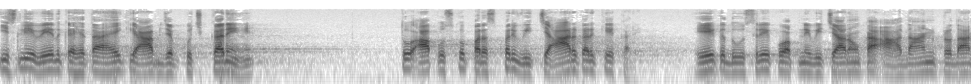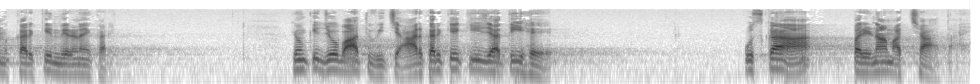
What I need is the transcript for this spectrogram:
इसलिए वेद कहता है कि आप जब कुछ करें तो आप उसको परस्पर विचार करके करें। एक दूसरे को अपने विचारों का आदान प्रदान करके निर्णय करें। क्योंकि जो बात विचार करके की जाती है, उसका परिणाम अच्छा आता है।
